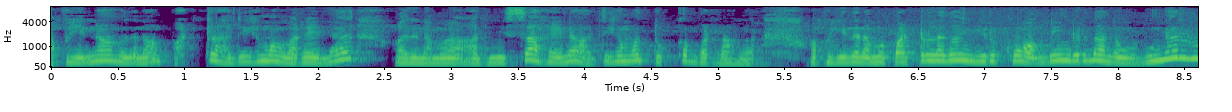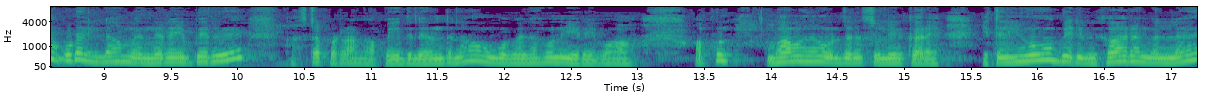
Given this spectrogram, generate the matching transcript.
அப்போ என்ன ஆகுதுன்னா பற்று அதிகமாக வரையில் அது நம்ம அது மிஸ் ஆகையில் அதிகமாக துக்கப்படுறாங்க. அப்போ இது நம்ம பற்றில் தான் இருக்கும் அப்படிங்கிறது அந்த உணர்வு கூட இல்லாமல் நிறைய பேர் கஷ்டப்படுறாங்க. அப்போ இதுலேருந்துலாம் அவங்க விலகணும் இறைவா. அப்போ பாபா தான் ஒரு தடவை சொல்லியிருக்காரு எத்தனையோ பேர் விகாரங்களில்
